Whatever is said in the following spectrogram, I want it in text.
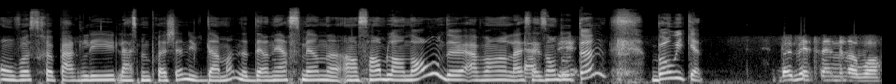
On va se reparler la semaine prochaine, évidemment, notre dernière semaine ensemble en ondes avant la saison d'automne. Bon week-end. Bonne semaine. Au revoir.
